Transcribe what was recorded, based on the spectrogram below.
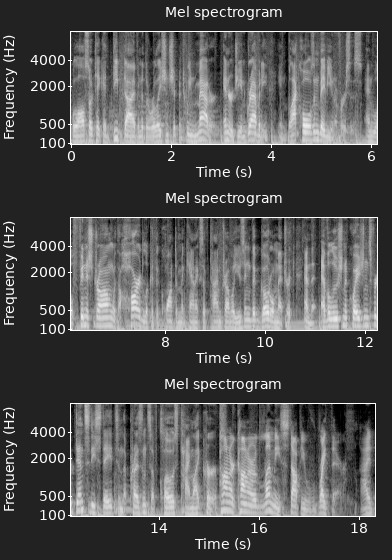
We'll also take a deep dive into the relationship between matter, energy, and gravity in black holes and baby universes. And we'll finish strong with a hard look at the quantum mechanics of time travel using the Gödel metric and the evolution equations for density states in the presence of closed time-like curves. Conor, Conor, let me stop you right there. I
